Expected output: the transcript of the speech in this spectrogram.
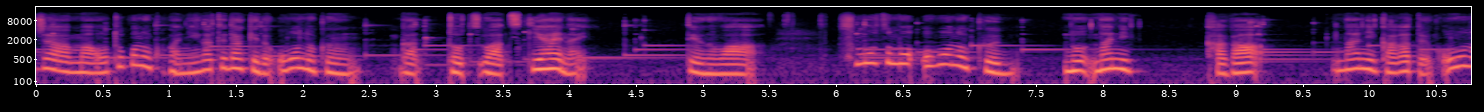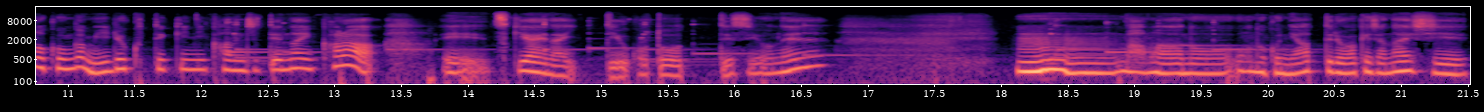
じゃあまあ男の子が苦手だけど大野くんがとは付き合えないっていうのはそもそも大野くんの何かが何かがというか大野くんが魅力的に感じてないから、えー、付き合えないっていうことですよね。うん。まあまああの大野くんに合ってるわけじゃないし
